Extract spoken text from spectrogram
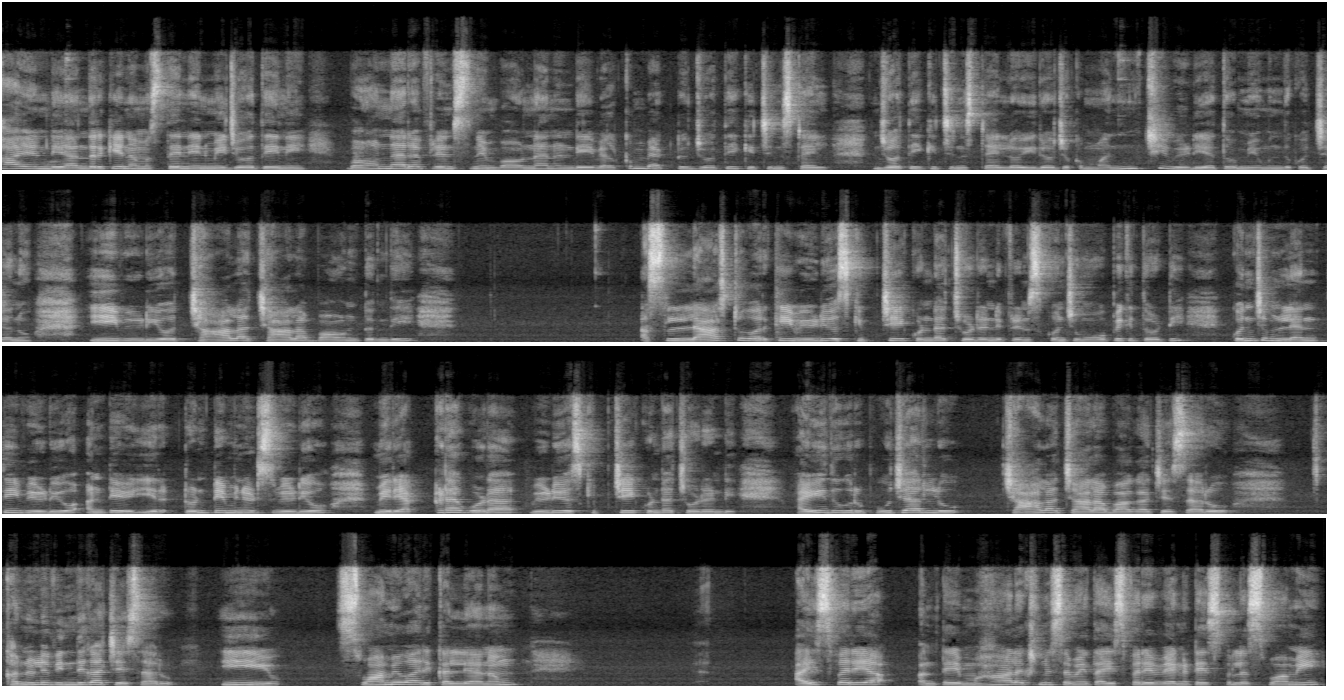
Hi అండి అందరికీ నమస్తే. నేను మీ జ్యోతిని. బాగున్నారా ఫ్రెండ్స్? నేను బాగున్నానండి. Welcome back to Jyothi kitchen style. Jyothi kitchen స్టైల్లో ఈరోజు ఒక మంచి వీడియోతో మీ ముందుకు వచ్చాను. ఈ వీడియో చాలా చాలా బాగుంటుంది. అసలు లాస్ట్ వరకు ఈ వీడియో స్కిప్ చేయకుండా చూడండి ఫ్రెండ్స్. కొంచెం ఓపికతోటి కొంచెం లెంతీ వీడియో అంటే ట్వంటీ మినిట్స్ వీడియో. మీరు ఎక్కడా కూడా వీడియో స్కిప్ చేయకుండా చూడండి. ఐదుగురు పూజారులు చాలా చాలా బాగా చేశారు. కనులు విందుగా చేశారు. ఈ స్వామివారి కళ్యాణం ఐశ్వర్య అంటే మహాలక్ష్మి సమేత ఐశ్వర్య వెంకటేశ్వర స్వామి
